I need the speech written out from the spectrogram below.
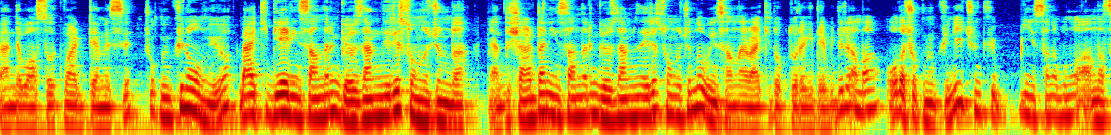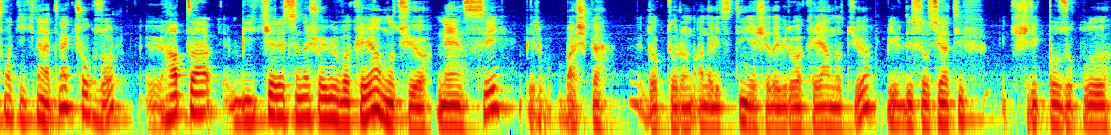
bende bu hastalık var demesi çok mümkün olmuyor. Belki diğer insanların gözlemleri sonucunda yani dışarıdan insanların gözlemleri sonucunda bu insanlar belki doktora gidebilir ama o da çok mümkün değil çünkü bir insana bunu anlatmak, ikna etmek çok zor. E, hatta bir keresinde şöyle bir vakayı anlatıyor Nancy, bir başka doktorun, analistin yaşadığı bir vakayı anlatıyor. Bir disosyatif kişilik bozukluğu,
